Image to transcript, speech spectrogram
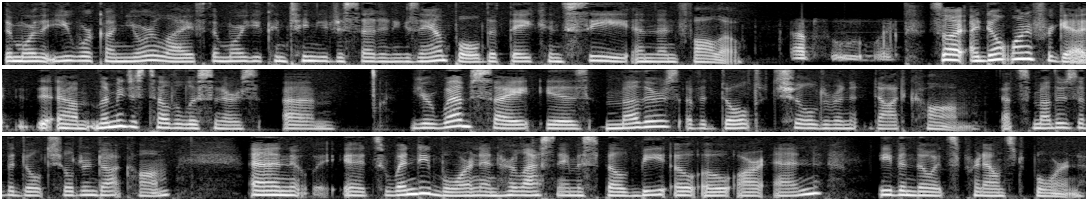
the more that you work on your life, the more you continue to set an example that they can see and then follow. Absolutely. So I, I don't want to forget. Um, let me just tell the listeners um, your website is mothersofadultchildren.com. That's mothersofadultchildren.com. And it's Wendy Boorn, and her last name is spelled B O O R N, even though it's pronounced Bourne.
